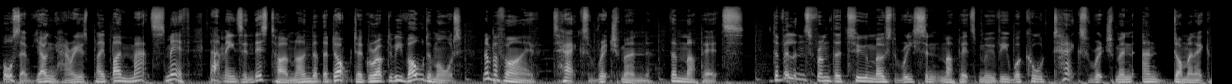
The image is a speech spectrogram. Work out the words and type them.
Also, young Harry is played by Matt Smith. That means in this timeline that the Doctor grew up to be Voldemort. Number 5. Tex Richman, The Muppets. The villains from the two most recent Muppets movie were called Tex Richman and Dominic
